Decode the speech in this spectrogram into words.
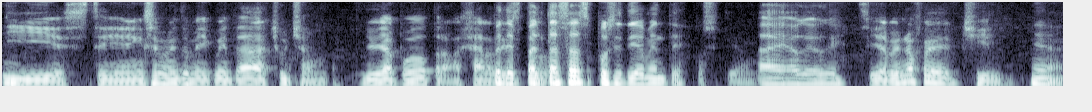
Y este, en ese momento me di cuenta, "Ah, chucha, yo ya puedo trabajar. de Pero esto paltazas positivamente. positivamente. Ah, ok, ok. Sí, la primera fue chill, Ya.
